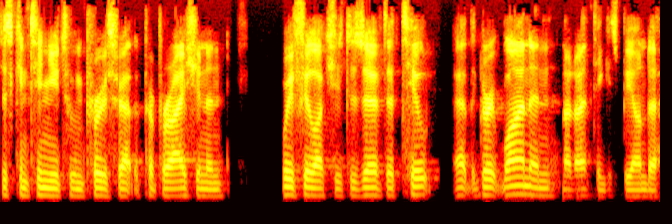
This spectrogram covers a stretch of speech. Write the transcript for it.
just continue to improve throughout the preparation. And we feel like she's deserved a tilt at the Group One, and I don't think it's beyond her.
